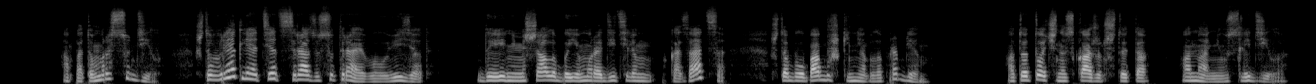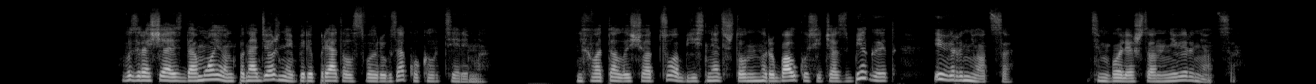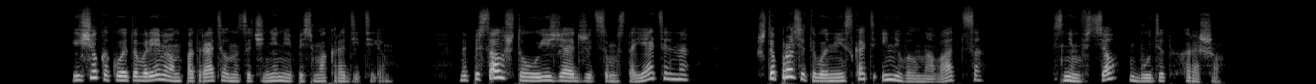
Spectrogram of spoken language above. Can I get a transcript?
а потом рассудил, что вряд ли отец сразу с утра его увезет. Да и не мешало бы ему родителям показаться, чтобы у бабушки не было проблем. А то точно скажут, что это она не уследила. Возвращаясь домой, он понадежнее перепрятал свой рюкзак около терема. Не хватало еще отцу объяснять, что он на рыбалку сейчас сбегает и вернется. Тем более, что он не вернется. Еще какое-то время он потратил на сочинение письма к родителям. Написал, что уезжает жить самостоятельно что просит его не искать и не волноваться. С ним все будет хорошо.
